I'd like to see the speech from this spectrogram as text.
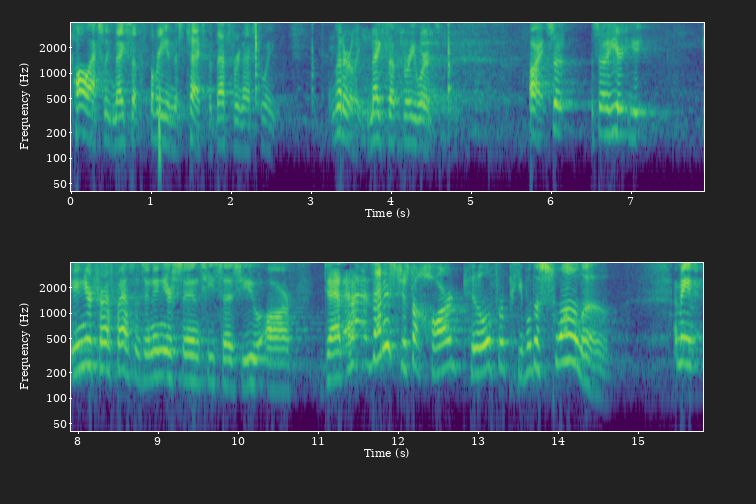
Paul actually makes up three in this text, but that's for next week. Literally, makes up three words. All right, so, so here, you, in your trespasses and in your sins, he says you are dead. And I, that is just a hard pill for people to swallow. I mean,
